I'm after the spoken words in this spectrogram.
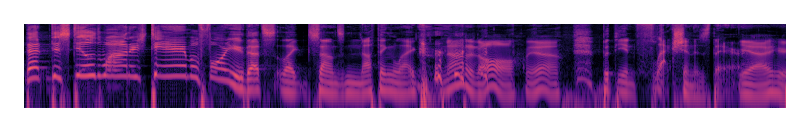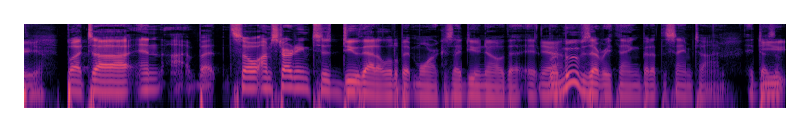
that distilled water's terrible for you. That's like sounds nothing like her, not at all. Yeah. but the inflection is there. Yeah, I hear you. But uh, and uh, but so I'm starting to do that a little bit more because I do know that it Yeah. removes everything, but at the same time, it doesn't you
